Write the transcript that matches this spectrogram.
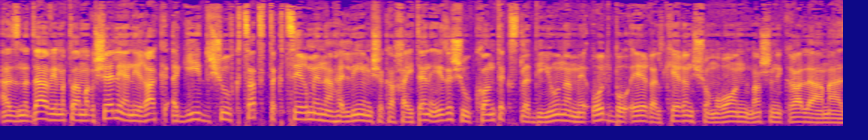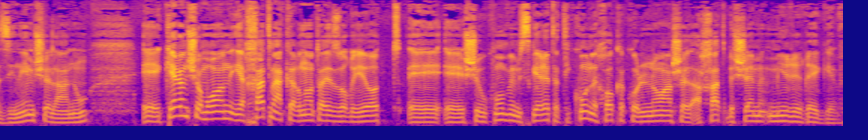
אז נדב, אם אתה מרשה לי, אני רק אגיד שוב קצת תקציר מנהלים, שככה ייתן איזשהו קונטקסט לדיון המאוד בוער על קרן שומרון, מה שנקרא למאזינים שלנו. אה, קרן שומרון היא אחת מהקרנות האזוריות אה, אה, שהוקמו במסגרת התיקון לחוק הקולנוע של אחת בשם מירי רגב.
